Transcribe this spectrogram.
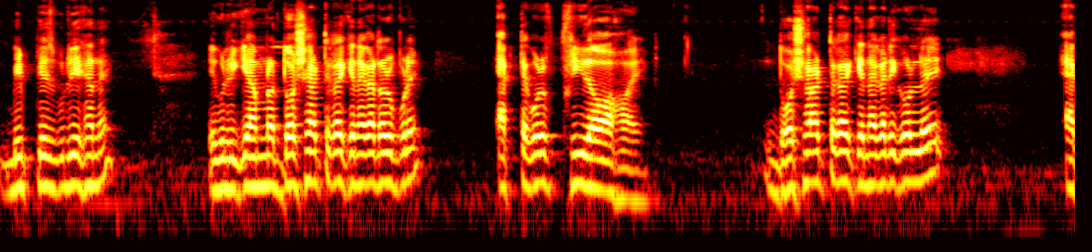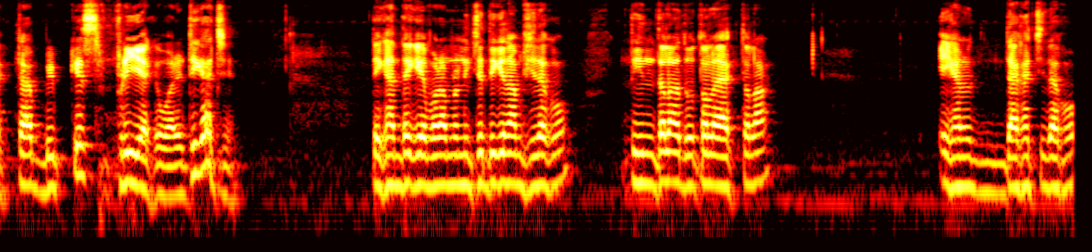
বিপ প্লেসগুলি এখানে। এগুলিকে আমরা দশ হাজার টাকা কেনাকাটার উপরে একটা করে ফ্রি দেওয়া হয়। দশ হাজার টাকার কেনাকাটি করলে একটা বিপকেস ফ্রি একেবারে, ঠিক আছে? তো এখান থেকে এবার আমরা নিচের দিকে নামছি, দেখো। তিনতলা, দোতলা, একতলা। এখানে দেখাচ্ছি, দেখো।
